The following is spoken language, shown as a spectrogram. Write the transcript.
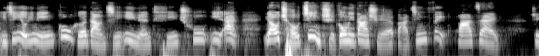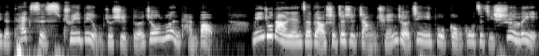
已经有一名共和党籍议员提出议案。要求禁止公立大学把经费花在这个 Texas Tribune，就是德州论坛报。民主党人则表示，这是掌权者进一步巩固自己势力、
